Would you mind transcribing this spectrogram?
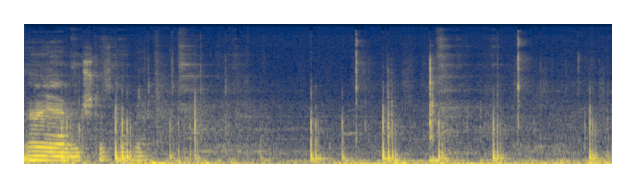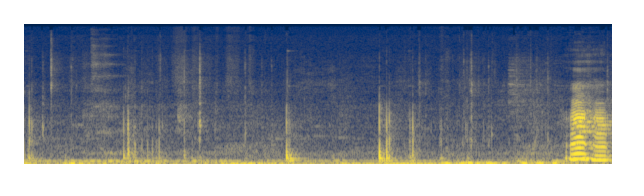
No nie wiem, czy to jest dobre. Aha.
